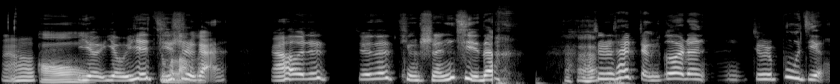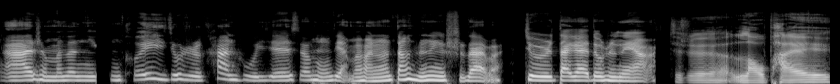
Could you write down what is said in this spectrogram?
然后哦，有有一些即视感，然后就觉得挺神奇的，就是它整个的，嗯就是布景啊什么的，你你可以就是看出一些相同点吧，反正当时那个时代吧，就是大概都是那样。就是老牌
